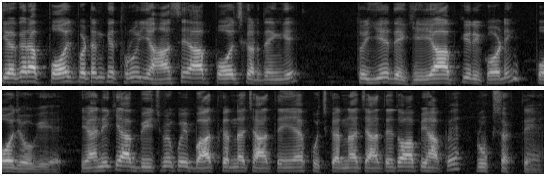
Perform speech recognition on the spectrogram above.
कि अगर आप पॉज बटन के थ्रू यहाँ से आप पॉज कर देंगे तो ये देखिए, ये आपकी रिकॉर्डिंग पॉज हो गई है। यानी कि आप बीच में कोई बात करना चाहते हैं या कुछ करना चाहते हैं तो आप यहाँ पे रुक सकते हैं।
